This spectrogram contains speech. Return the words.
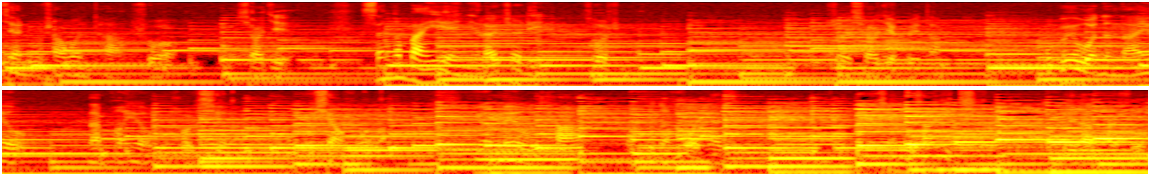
建筑商问他说：“小姐，三更半夜你来这里做什么？”这小姐回答：“我为我的男友、男朋友抛弃了，不想活了，因为没有他，我不能活下去。”建筑商一听，回答他说：“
